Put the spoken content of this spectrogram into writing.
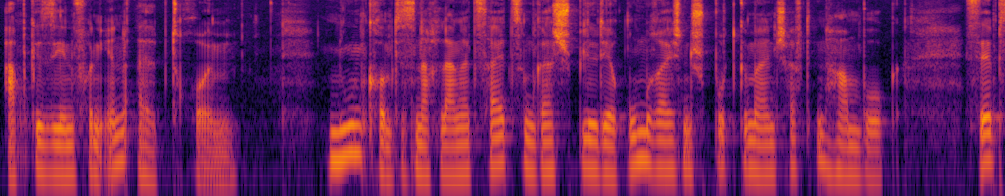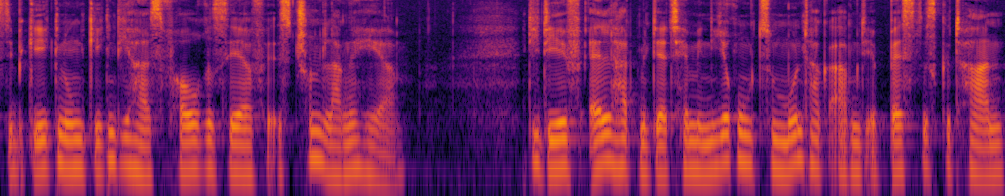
abgesehen von ihren Albträumen. Nun kommt es nach langer Zeit zum Gastspiel der ruhmreichen Sportgemeinschaft in Hamburg. Selbst die Begegnung gegen die HSV-Reserve ist schon lange her. Die DFL hat mit der Terminierung zum Montagabend ihr Bestes getan.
